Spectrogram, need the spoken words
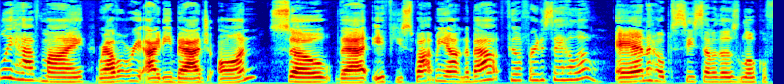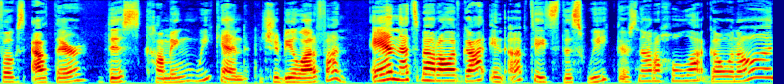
probably have my Ravelry ID badge on so that if you spot me out and about, feel free to say hello. And I hope to see some of those local folks out there this coming weekend. It should be a lot of fun. And that's about all I've got in updates this week. There's not a whole lot going on.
